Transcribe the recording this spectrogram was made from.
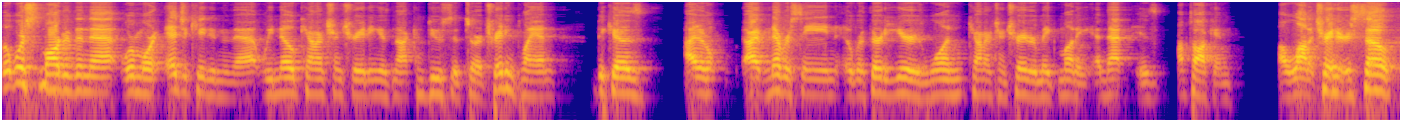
But we're smarter than that. We're more educated than that. We know counter trend trading is not conducive to our trading plan because I don't I've never seen over 30 years one counter trend trader make money, and that is I'm talking a lot of traders. So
